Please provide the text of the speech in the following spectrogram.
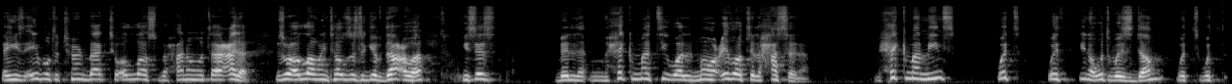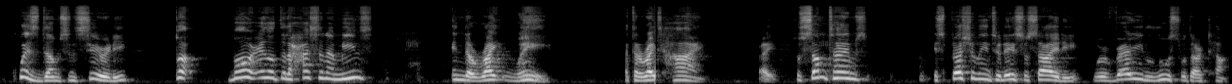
that he's able to turn back to Allah subhanahu wa ta'ala. This is why Allah, when He tells us to give da'wah, He says, بِالْحِكْمَةِ وَالْمَوْعِظَةِ الْحَسَنَةِ Hikmah means with, with, you know, with wisdom, with, with wisdom, sincerity. But مَوْعِظَةِ الْحَسَنَةِ means in the right way, at the right time, right? So sometimes, especially in today's society, we're very loose with our tongue.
